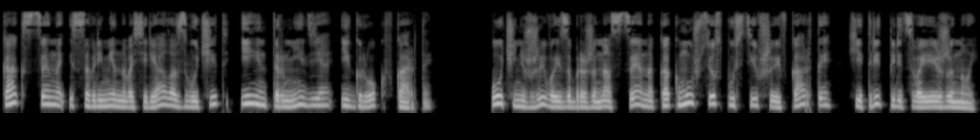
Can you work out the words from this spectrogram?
Как сцена из современного сериала звучит и интермедия «Игрок в карты». Очень живо изображена сцена, как муж, все спустивший в карты, хитрит перед своей женой.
